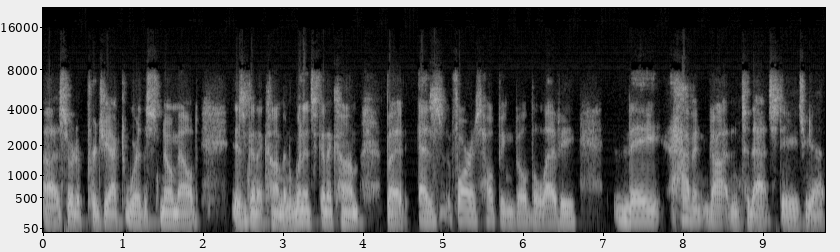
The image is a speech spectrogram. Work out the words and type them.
uh, sort of project where the snowmelt is going to come and when it's going to come. But as far as helping build the levee, they haven't gotten to that stage yet.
